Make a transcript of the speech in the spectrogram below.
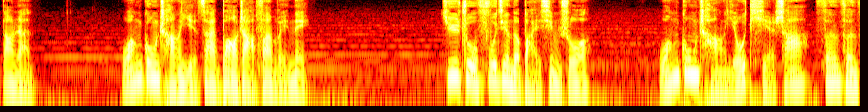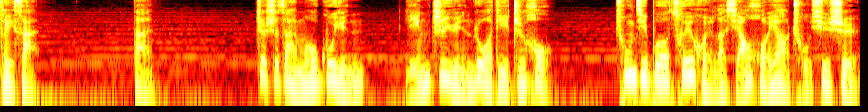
当然，王工厂也在爆炸范围内。居住附近的百姓说：“王工厂有铁砂纷纷飞散。”但这是在蘑菇云、灵芝云落地之后，冲击波摧毁了小火药储蓄室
